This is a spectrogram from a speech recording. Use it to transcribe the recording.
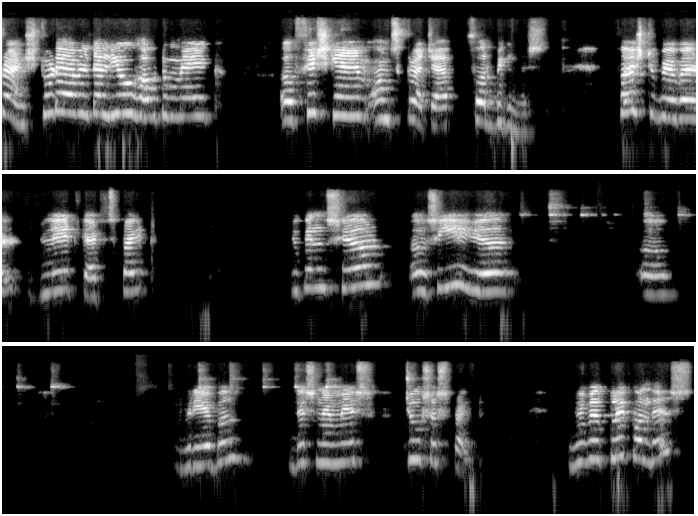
friends, today I will tell you how to make a fish game on Scratch app for beginners. First, we will delete cat sprite. You can here, uh, see here a variable. This name is choose a sprite. We will click on this.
